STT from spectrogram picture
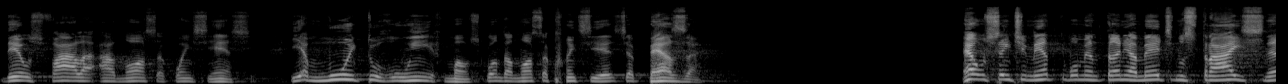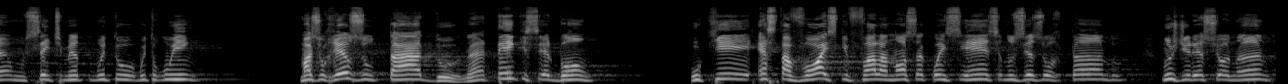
Deus fala a nossa consciência. E é muito ruim, irmãos, quando a nossa consciência pesa. É um sentimento que momentaneamente nos traz né, um sentimento muito, muito ruim. Mas o resultado né, tem que ser bom. O que esta voz que fala a nossa consciência, nos exortando, nos direcionando,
